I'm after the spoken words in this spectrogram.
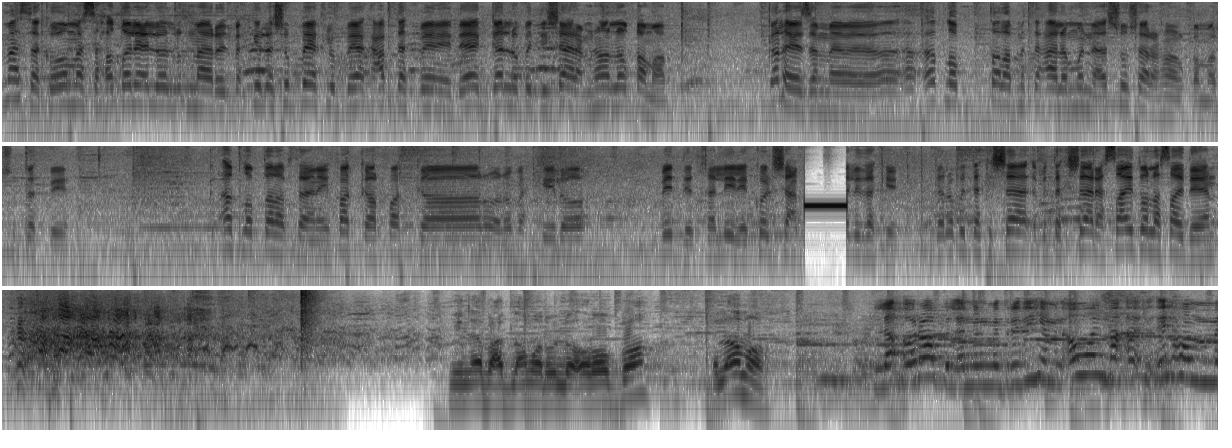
مسكه مسحه طلع له المارد بحكي له شبيك لبيك عبدك بين ايديك قال له بدي شارع من هون للقمر. قال له يا زلمة اطلب طلب مثل عالم والناس شو شارع من هون للقمر؟ شو بدك فيه؟ اطلب طلب ثاني. فكر فكر وأنا بحكي له بدي تخلي لي كل شعب اللي ذكي قال له بدك الشا... بدك شارع صيد ولا صيدين مين أبعد القمر ولا أوروبا؟ القمر لا أوروبا لأن المدريدية من أول ما لهم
